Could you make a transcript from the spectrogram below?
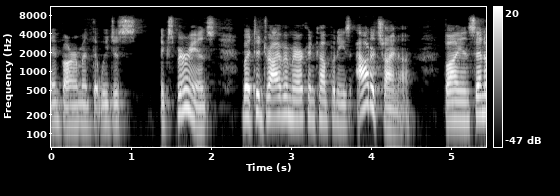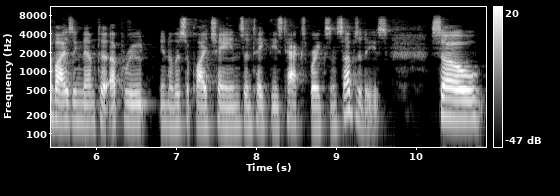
environment that we just experienced, but to drive American companies out of China by incentivizing them to uproot, you know, the supply chains and take these tax breaks and subsidies. So,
